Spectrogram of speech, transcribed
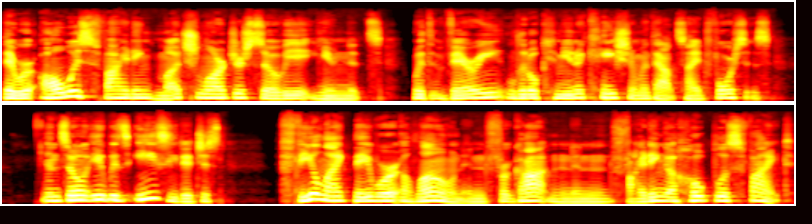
They were always fighting much larger Soviet units with very little communication with outside forces. And so it was easy to just feel like they were alone and forgotten and fighting a hopeless fight.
